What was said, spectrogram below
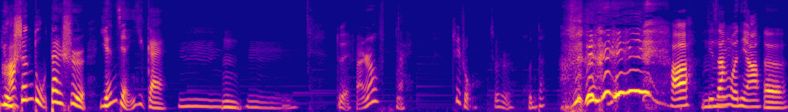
有啊深度，但是言简意赅。嗯嗯嗯，对，反正哎，这种就是混蛋。好啊，第三个问题啊，呃，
